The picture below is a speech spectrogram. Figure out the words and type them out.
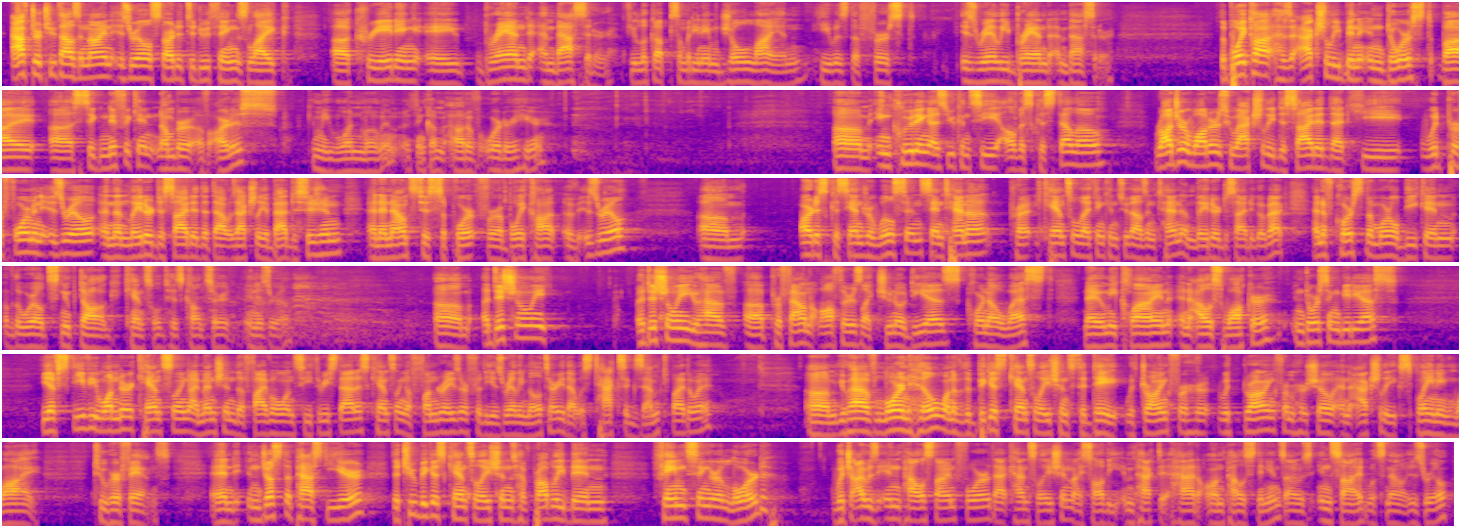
After 2009, Israel started to do things like uh, creating a brand ambassador. If you look up somebody named Joel Lyon, he was the first Israeli brand ambassador. The boycott has actually been endorsed by a significant number of artists. Give me one moment. I think I'm out of order here. Um, including, as you can see, Elvis Costello, Roger Waters, who actually decided that he would perform in Israel and then later decided that that was actually a bad decision and announced his support for a boycott of Israel. Um, artist Cassandra Wilson, Santana canceled, I think, in 2010 and later decided to go back. And of course, the moral beacon of the world, Snoop Dogg, canceled his concert in Israel. Um, additionally, additionally, you have uh, profound authors like Junot Diaz, Cornel West, Naomi Klein, and Alice Walker endorsing BDS. You have Stevie Wonder canceling, I mentioned the 501c3 status, canceling a fundraiser for the Israeli military that was tax exempt, by the way. Um, you have Lauryn Hill, one of the biggest cancellations to date, withdrawing, for her, withdrawing from her show and actually explaining why to her fans. And in just the past year, the two biggest cancellations have probably been famed singer Lorde, which I was in Palestine for that cancellation. I saw the impact it had on Palestinians. I was inside what's now Israel.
